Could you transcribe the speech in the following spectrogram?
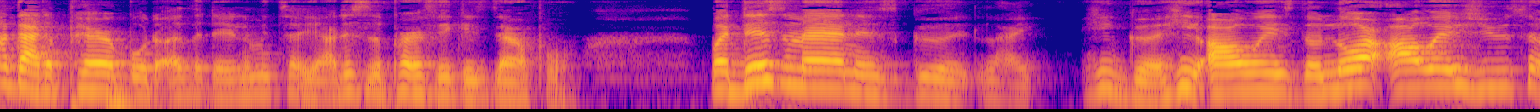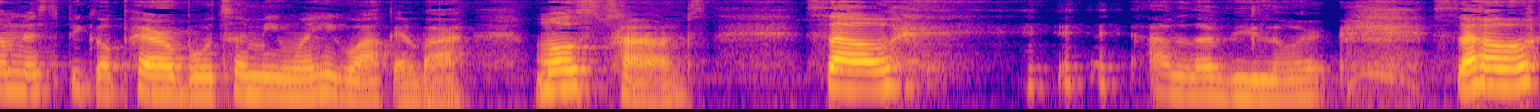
I got a parable the other day. Let me tell y'all. This is a perfect example. But this man is good. Like, he good. He always, the Lord always used him to speak a parable to me when he walking by. Most times. So, I love you, Lord. So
